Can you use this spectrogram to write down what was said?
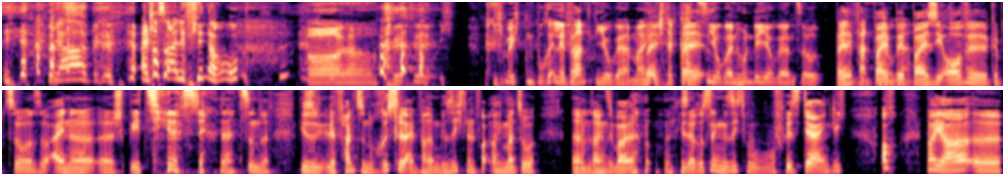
ja, bitte. Einfach so alle vier nach oben. Oh ja, bitte. Ich, ich möchte ein Buch Elefanten-Yoga. Mal Bei- hier statt Katzen-Yoga und Hunde-Yoga und so. Bei, bei, bei, bei The Orville gibt's so, so eine äh, Spezies, der hat so eine, wie so ein Elefant, so ein Rüssel einfach im Gesicht. Dann fragt noch jemand so, ähm, sagen Sie mal, dieser Rüssel im Gesicht, wo, wofür ist der eigentlich? Ach, naja, äh, äh,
